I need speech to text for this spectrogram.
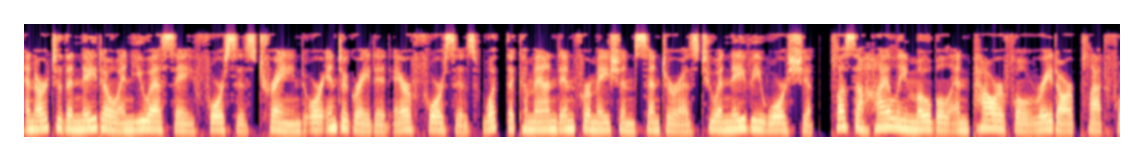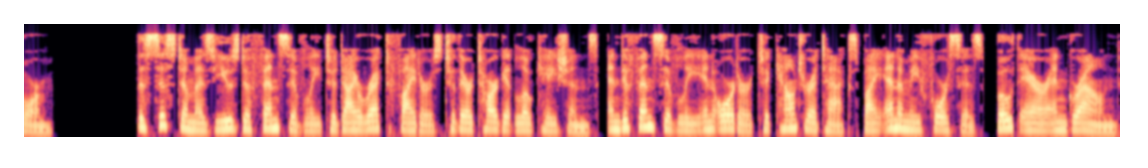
and are to the NATO and USA forces trained or integrated air forces what the Command Information Center is to a Navy warship, plus a highly mobile and powerful radar platform. The system is used offensively to direct fighters to their target locations, and defensively in order to counterattacks by enemy forces, both air and ground.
